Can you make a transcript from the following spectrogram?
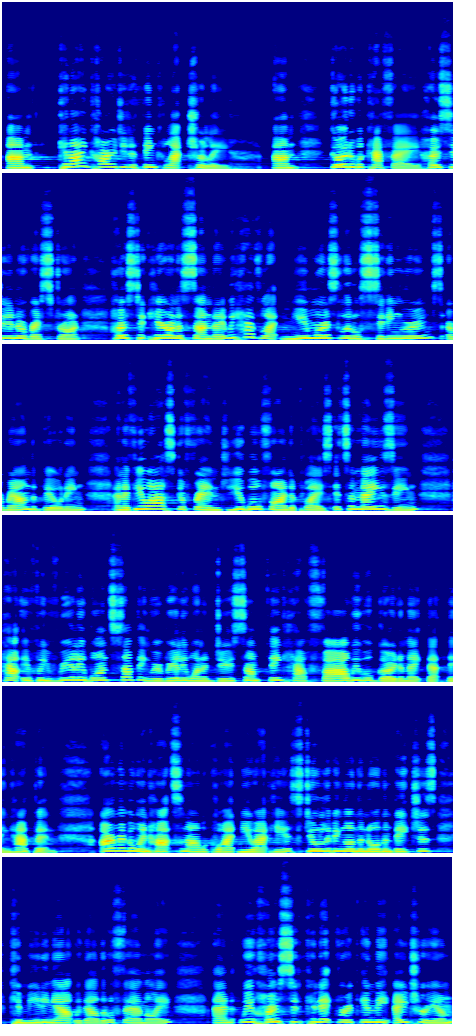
Um, can I encourage you to think laterally? Um, go to a cafe, host it in a restaurant, host it here on a Sunday. We have like numerous little sitting rooms around the building, and if you ask a friend, you will find a place. It's amazing how, if we really want something, we really want to do something, how far we will go to make that thing happen. I remember when Hearts and I were quite new out here, still living on the northern beaches, commuting out with our little family, and we hosted Connect Group in the atrium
